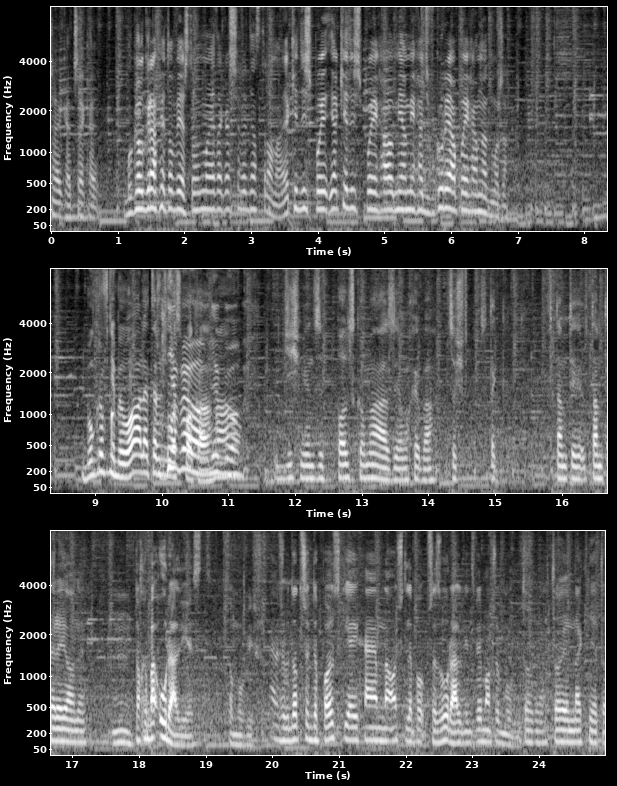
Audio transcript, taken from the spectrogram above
czekaj, czekaj. Bo geografię to wiesz, to moja taka średnia strona. Ja kiedyś, poje, ja kiedyś pojechałem, miałem jechać w góry, a pojechałem nad morze. Bunkrów nie było, ale też było Nie spoko. było, nie no. było. Gdzieś między Polską a Azją chyba. Coś w, tak w, tamty, w tamte rejony. Mm, to chyba Ural jest, co mówisz. Żeby dotrzeć do Polski, ja jechałem na ośle po, przez Ural, więc wiem o czym mówisz. Dobra, to jednak nie to.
